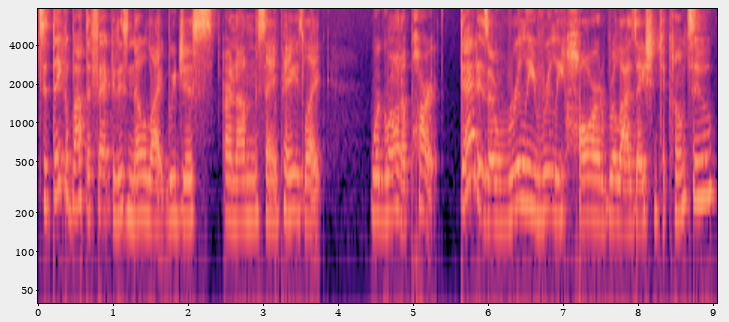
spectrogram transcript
to think about the fact that it's no like we just are not on the same page, like we're growing apart. That is a really, really hard realization to come to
